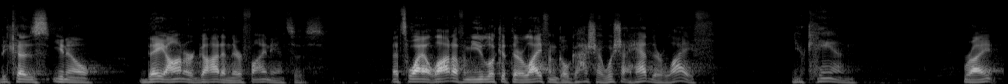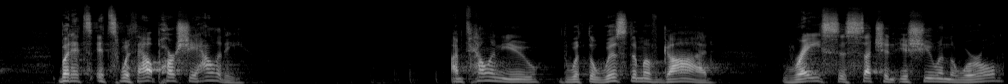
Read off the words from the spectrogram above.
because, you know, they honor God in their finances. That's why a lot of them, you look at their life and go, gosh, I wish I had their life. You can, right? But it's, it's without partiality. I'm telling you, with the wisdom of God, race is such an issue in the world,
